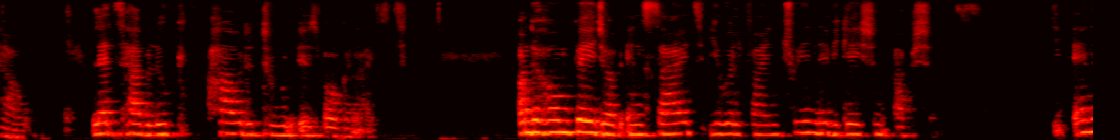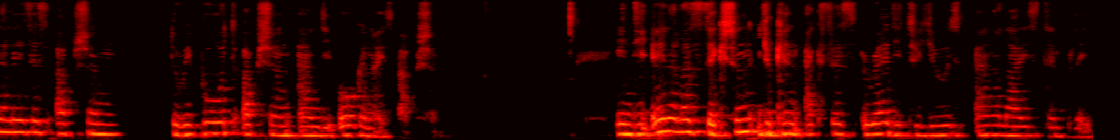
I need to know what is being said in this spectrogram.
Now, let's have a look how the tool is organized. On the home page of Insight, you will find three navigation options. The analysis option, the report option, and the organize option. In the Analyze section, you can access ready-to-use Analyze templates.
